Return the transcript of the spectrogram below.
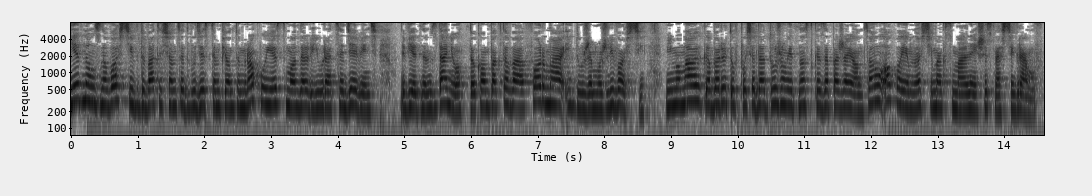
Jedną z nowości w 2025 roku jest model Jura C9. W jednym zdaniu to kompaktowa forma i duże możliwości. Mimo małych gabarytów posiada dużą jednostkę zaparzającą o pojemności maksymalnej 16 gramów.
